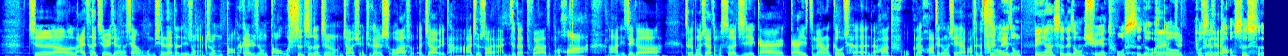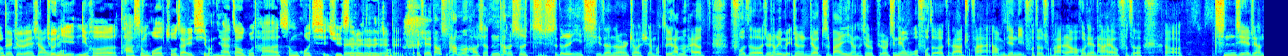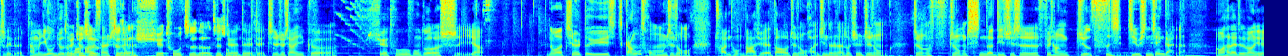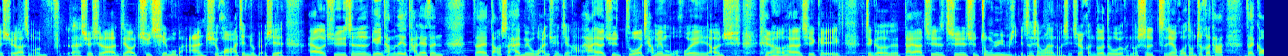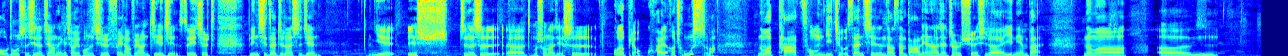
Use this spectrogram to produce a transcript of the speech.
其实然后莱特其实像像我们现在的这种这种导开始这种导师制的这种教学，就开始手把手的教育他啊，就说啊，你这个图要怎么画啊，你这个这个东西要怎么设计，该该怎么样的构成来画图，来画这个东西，要把这个其实那种更像是那种学徒式的吧，都不是导师式对，就有点像就你你和他生活住在一起嘛，你还照顾他生活起居之类的那种，对，而且当时他们好像嗯，他们是几十个人一起在那儿。教学嘛，所以他们还要负责，就相当于每个人要值班一样的，就是比如今天我负责给大家煮饭，然后明天你负责煮饭，然后后天他还要负责呃清洁这样之类的。他们一共就这么二三十这种学徒制的这种，对对对，其实就像一个学徒工作室一样。那么，其实对于刚从这种传统大学到这种环境的人来说，其实这种这种这种新的地区是非常具有刺激、具有新鲜感的。然后他在这地方也学了什么？呃，学习了要去切木板，去画建筑表现，还要去甚至因为他们那个塔利埃森在当时还没有完全建好，他还要去做墙面抹灰，然后去，然后还要去给这个大家去去去种玉米这相关的东西。其实很多都有很多实实践活动，这和他在高中时期的这样的一个教育方式其实非常非常接近。所以其实林奇在这段时间也也是。真的是，呃，怎么说呢？也是过得比较快乐和充实吧。那么他从一九三七年到三八年呢，在这儿学习了一年半。那么，呃，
